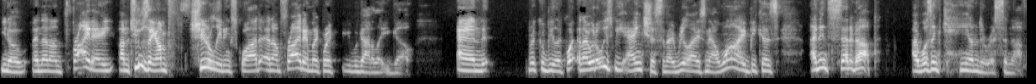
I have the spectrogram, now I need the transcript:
you know, and then on Friday, on Tuesday I'm cheerleading squad, and on Friday I'm like, Rick, we got to let you go, and Rick would be like, what? And I would always be anxious, and I realize now why because I didn't set it up. I wasn't candorous enough.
